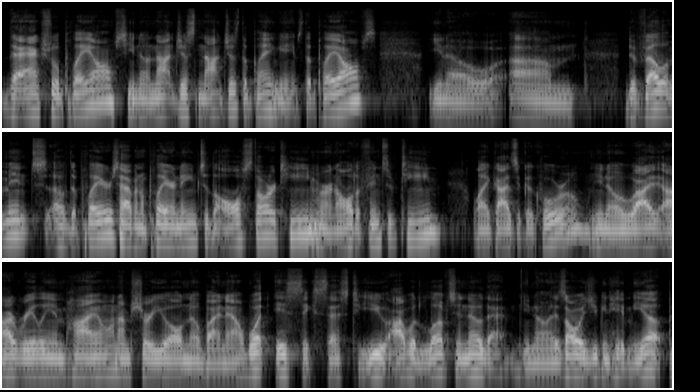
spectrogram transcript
the actual playoffs, you know, not just not just the playing games, the playoffs, you know, um, development of the players, having a player named to the All Star team or an All Defensive team like Isaac Okoro, you know, I, I really am high on. I'm sure you all know by now. What is success to you? I would love to know that. You know, as always, you can hit me up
